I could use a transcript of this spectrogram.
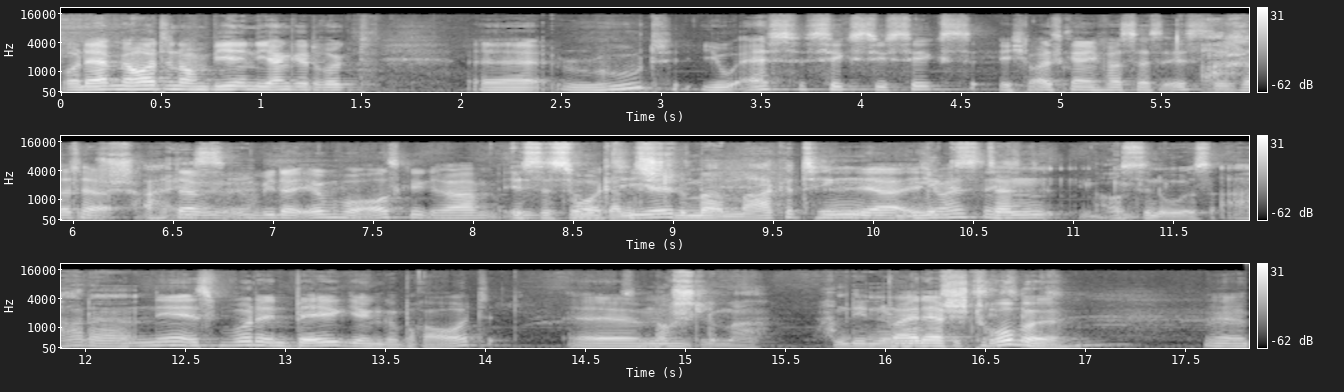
Und er hat mir heute noch ein Bier in die Hand gedrückt. Äh, Root US 66. Ich weiß gar nicht, was das ist. Das Ach, hat, er, hat, er, wieder irgendwo ausgegraben. Ist es so ein ganz schlimmer Marketing-Mix ja, dann aus den USA? Oder? Nee, es wurde in Belgien gebraut. Ähm, noch schlimmer. Haben die eine bei Root der Strubbe. Äh,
